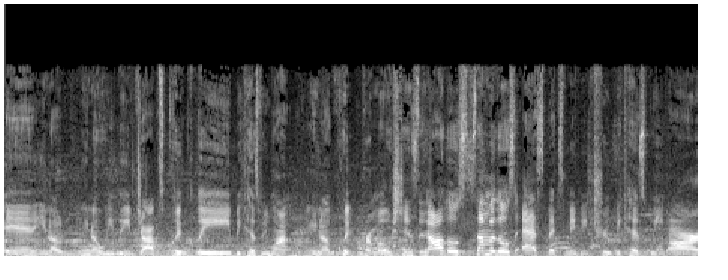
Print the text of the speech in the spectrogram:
and you know you know we leave jobs quickly because we want you know quick promotions, and all those some of those aspects may be true because we are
